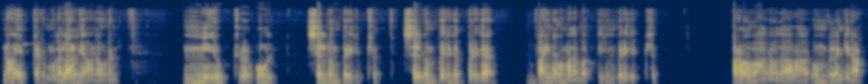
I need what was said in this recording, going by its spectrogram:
நாயக்கர் முதலாளி ஆனவுடன் நீரூற்று போல் செல்வம் பெருகிற்று. செல்வம் பெருகப் பெருக வைணவ மத பக்தியும் பெருகிற்று. பரமபாகவதராகவும் விளங்கினார்.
